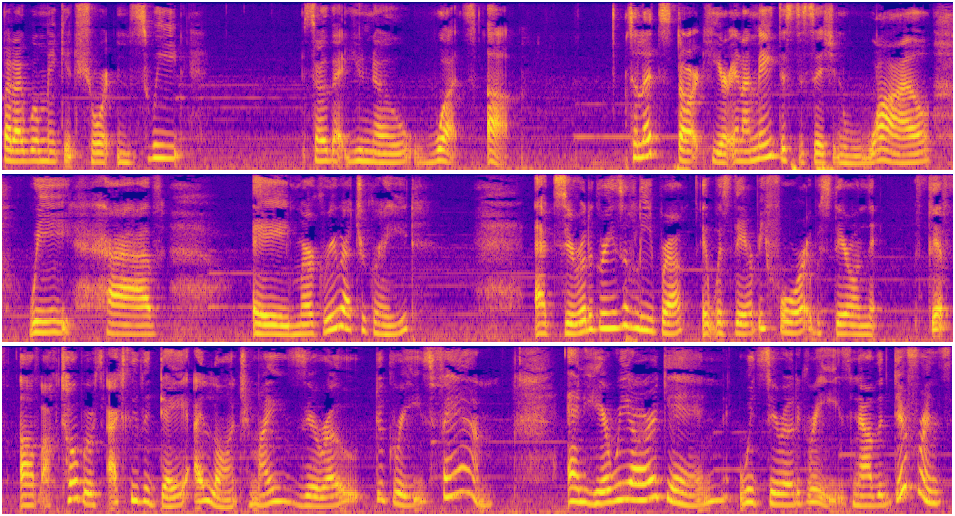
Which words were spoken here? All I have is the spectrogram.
but I will make it short and sweet so that you know what's up. So let's start here. And I made this decision while we have a Mercury retrograde at zero degrees of Libra. It was there before, it was there on the 5th of October. It was actually the day I launched my zero degrees fam. And here we are again with zero degrees. Now, the difference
